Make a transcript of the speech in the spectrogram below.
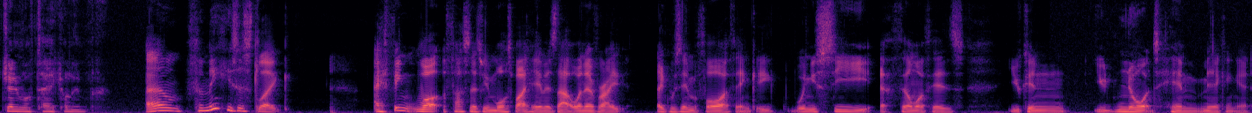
general take on him? Um, for me, he's just like, I think what fascinates me most about him is that whenever I, like was saying before, I think he, when you see a film of his, you can you know it's him making it.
